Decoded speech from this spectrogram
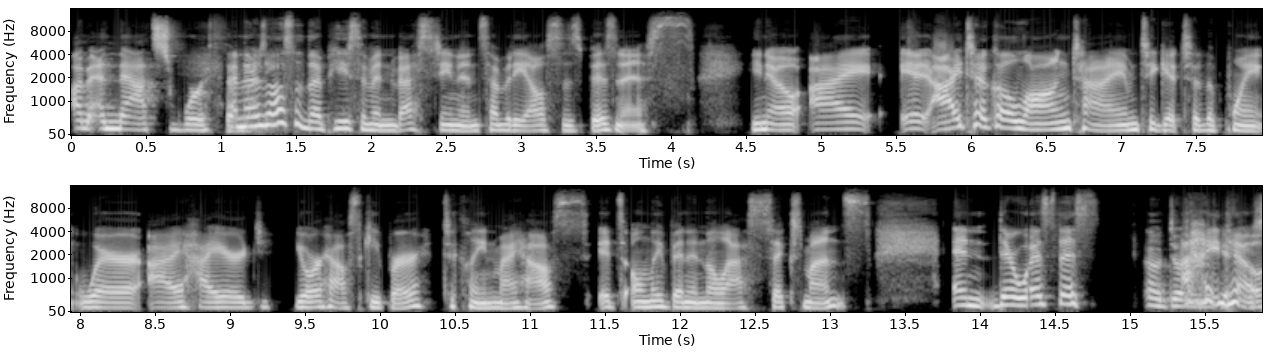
Um, and that's worth it. And there's also the piece of investing in somebody else's business. You know, I, it, I took a long time to get to the point where I hired your housekeeper to clean my house. It's only been in the last six months. And there was this Oh, don't I know.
